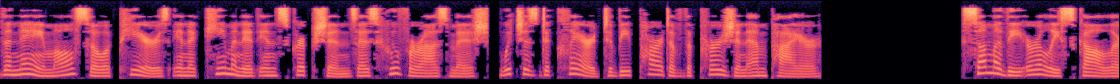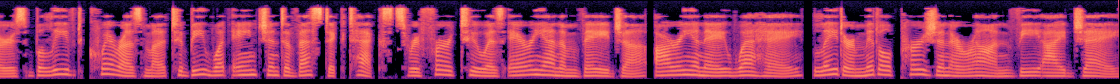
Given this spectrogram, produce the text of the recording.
The name also appears in Achaemenid inscriptions as Huvarazmish, which is declared to be part of the Persian Empire. Some of the early scholars believed Khwarezma to be what ancient Avestic texts refer to as Airyanem Vaejah later Middle Persian Iran Vij.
